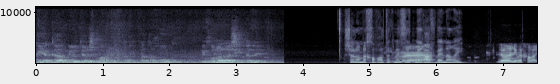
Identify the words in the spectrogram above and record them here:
היקר ביותר שמערכת אכיפת החוק יכולה להשית עליהם. שלום לחברת הכנסת מירב בן ארי. לא, אני מכוון.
